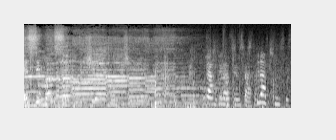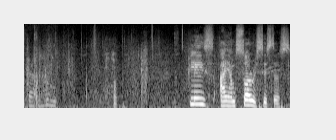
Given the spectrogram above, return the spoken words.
ezi masị muche Good afternoon, sister. Good afternoon, sister. Please, I am sorry, sisters.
